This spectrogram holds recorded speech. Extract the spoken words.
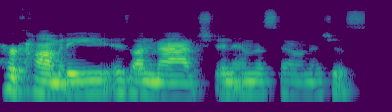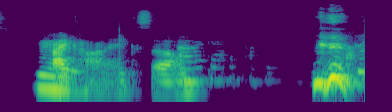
her comedy is unmatched and Emma Stone is just Mhm. iconic. So I got a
